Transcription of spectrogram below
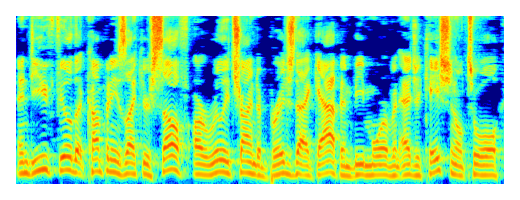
And do you feel that companies like yourself are really trying to bridge that gap and be more of an educational tool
